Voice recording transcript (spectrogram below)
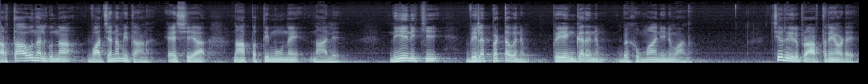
കർത്താവ് നൽകുന്ന വചനം ഇതാണ്. ഏഷ്യ നാൽപ്പത്തി മൂന്ന് നാല്. നീ എനിക്ക് വിലപ്പെട്ടവനും പ്രിയങ്കരനും ബഹുമാന്യനുമാണ് ചെറിയൊരു പ്രാർത്ഥനയോടെ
